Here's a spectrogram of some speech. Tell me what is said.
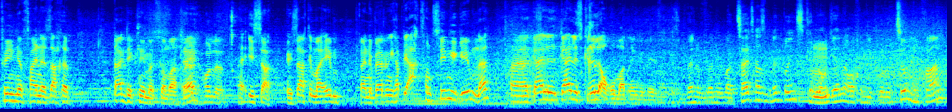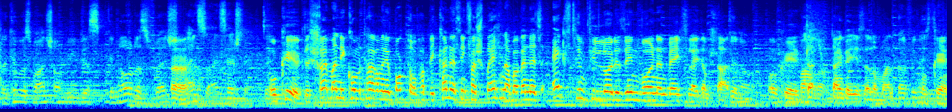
Finde ich eine feine Sache. Danke dir, Clemens, nochmal. Hey, ja? Holle. Äh, Ich sag, ich sag dir mal eben, meine Wertung, ich habe dir 8 von 10 gegeben, ne? Äh, geile, geiles Grillaroma drin gewesen. Wenn du, wenn du mal Zeit hast, mitbringst, können wir auch gerne auch in die Produktion hinfahren. Dann können wir uns mal anschauen, wie wir das genau das Fleisch Ja. eins zu eins herstellen. Okay, das schreibt mal in die Kommentare, wenn ihr Bock drauf habt. Ich kann jetzt nicht versprechen, aber wenn jetzt extrem viele Leute sehen wollen, dann wäre ich vielleicht am Start. Genau. Okay, da, danke dir, Isa, nochmal. Dafür nichts. Okay.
